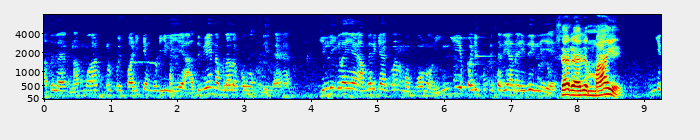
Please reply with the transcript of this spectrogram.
அதுல நம்ம ஆட்கள் போய் படிக்க முடியலையே அதுவே நம்மளால போக முடியல. இல்லீகலா ஏன் அமெரிக்காவுக்குலாம் நம்ம போனோம்? இங்கேயே படிப்புக்கு சரியான இது இல்லையே. சார் அது மாயை. இங்க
